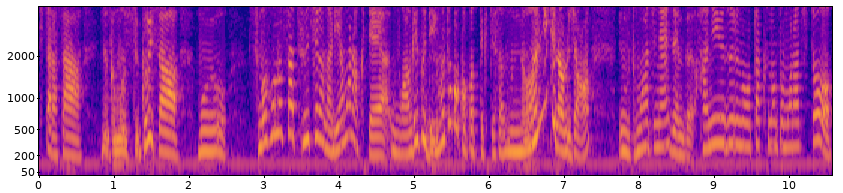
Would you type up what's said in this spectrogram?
したらさ、なんかもうすごいさ、もう、スマホのさ、通知が鳴りやまなくて、もうあげく電話とかかかってきてさ、もう何ってなるじゃん？でも友達ね、全部。羽生結弦のオタクの友達と、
